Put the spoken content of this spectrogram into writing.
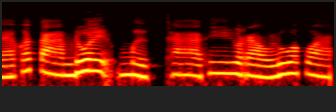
แล้วก็ตามด้วยหมึกค่ะที่เราลวกไว้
